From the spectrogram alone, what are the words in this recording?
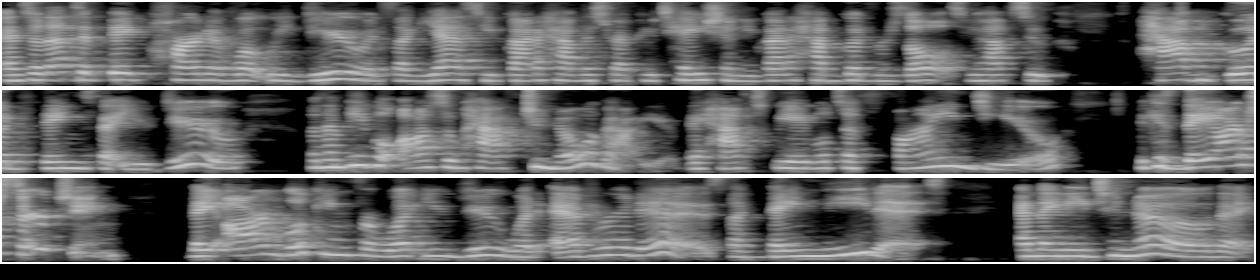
And so that's a big part of what we do. It's like, yes, you've got to have this reputation, you've got to have good results, you have to have good things that you do. But then people also have to know about you. They have to be able to find you because they are searching. They are looking for what you do, whatever it is. Like they need it. And they need to know that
